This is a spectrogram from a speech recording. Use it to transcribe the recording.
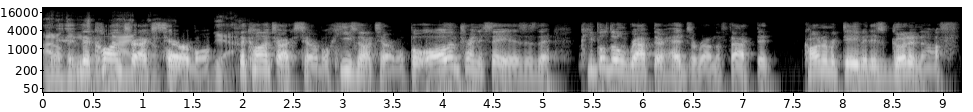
I don't think the contract's terrible. Yeah. The contract's terrible. He's not terrible. But all I'm trying to say is, is that people don't wrap their heads around the fact that Connor McDavid is good enough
